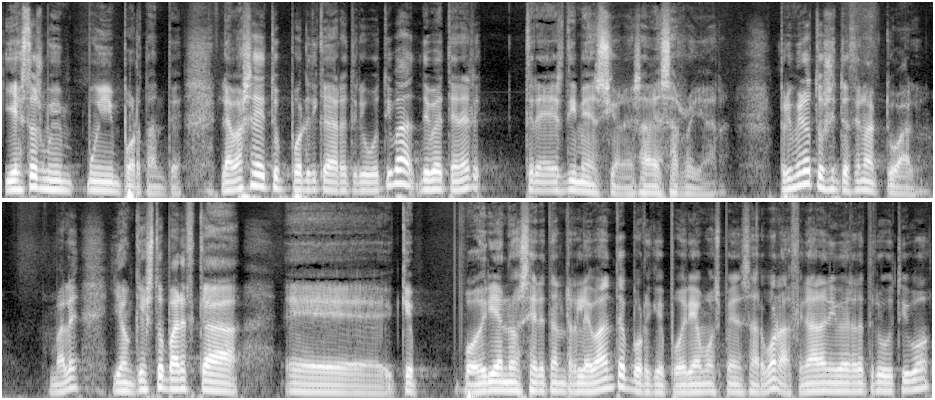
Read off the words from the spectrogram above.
Y esto es muy, muy importante. La base de tu política retributiva debe tener tres dimensiones a desarrollar. Primero, tu situación actual, ¿vale? Y aunque esto parezca eh, que podría no ser tan relevante porque podríamos pensar, bueno, al final a nivel retributivo,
